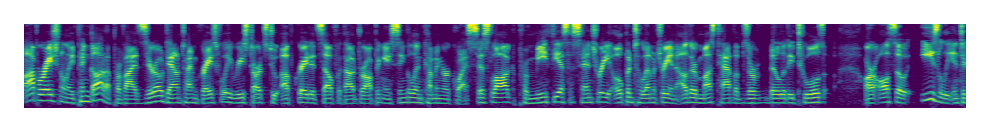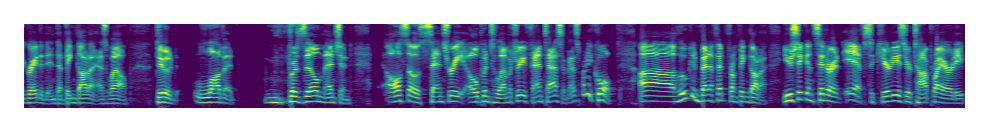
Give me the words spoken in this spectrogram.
Operationally, Pingata provides zero downtime, gracefully restarts to upgrade itself without dropping a single incoming request. Syslog, Prometheus, Sentry, OpenTelemetry, and other must-have observability tools are also easily integrated into Pingora as well. Dude, love it. Brazil mentioned. Also, Sentry Open Telemetry, fantastic. That's pretty cool. Uh, who can benefit from Pingora? You should consider it if security is your top priority.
